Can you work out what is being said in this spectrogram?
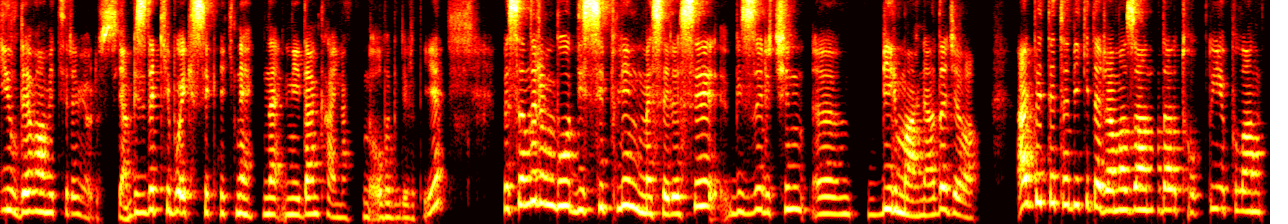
yıl devam ettiremiyoruz? Yani bizdeki bu eksiklik ne, ne neden kaynaklı olabilir diye. Ve sanırım bu disiplin meselesi bizler için e, bir manada cevap. Elbette tabii ki de Ramazan'da toplu yapılan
